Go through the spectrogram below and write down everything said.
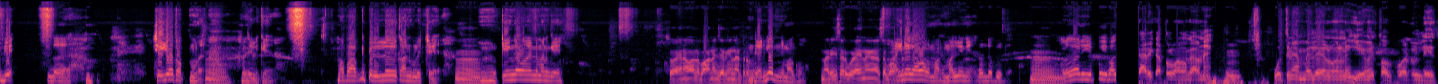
ఇది వస్తుంది మా చెల్లికి. మా పాపకి పెళ్ళి కానుకలు వచ్చాయి. ఇంకేం కావాలండి మనకి? సో ఆయన వాళ్ళు బాగానే జరిగింది అంటారు జరిగేది మాకు. మరి ఈసారి కూడా ఆయన కావాలి మాకు మళ్ళీ రెండో ఫీట్. అలాగే చెప్పు ఇవాళ. కార్యకర్తల వలన కానీ వచ్చిన ఎమ్మెల్యేల వలన ఏమీ తగ్గుబాటు లేదు.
